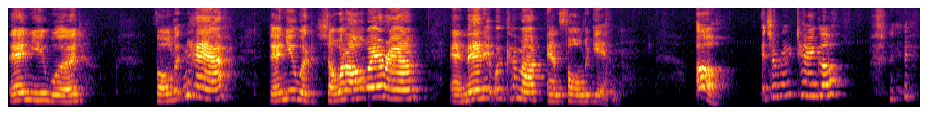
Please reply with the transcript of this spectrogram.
Then you would fold it in half. Then you would sew it all the way around. And then it would come up and fold again. Oh, it's a rectangle.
